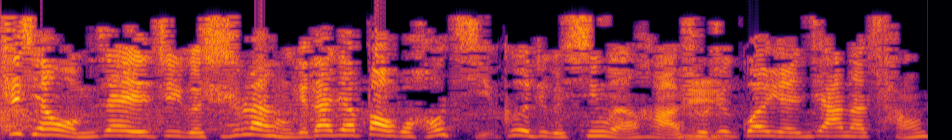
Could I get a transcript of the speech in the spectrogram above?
之前我们在这个时事乱梗给大家报过好几个这个新闻哈，说这个官员家呢藏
